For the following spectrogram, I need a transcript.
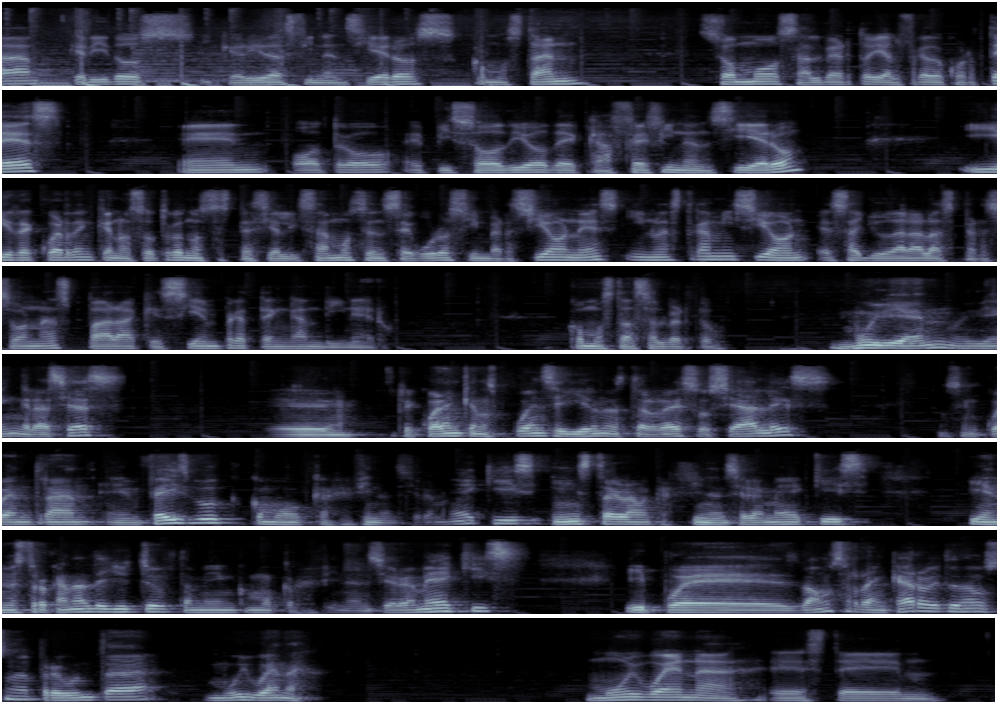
Hola, queridos y queridas financieros, ¿cómo están? Somos Alberto y Alfredo Cortés en otro episodio de Café Financiero. Y recuerden que nosotros nos especializamos en seguros e inversiones y nuestra misión es ayudar a las personas para que siempre tengan dinero. ¿Cómo estás, Alberto? Muy bien, muy bien, gracias. Eh, recuerden que nos pueden seguir en nuestras redes sociales. Nos encuentran en Facebook como Café Financiero MX, Instagram Café Financiero MX y en nuestro canal de YouTube también como Café Financiero MX. Y pues vamos a arrancar. Hoy tenemos una pregunta muy buena. Muy buena. Este,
